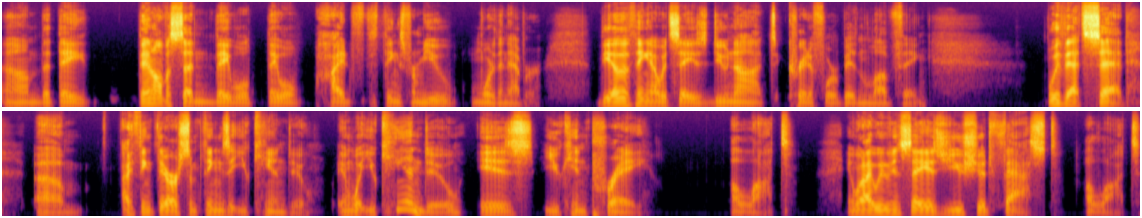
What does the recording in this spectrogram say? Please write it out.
um, that they then all of a sudden they will they will hide things from you more than ever. The other thing I would say is do not create a forbidden love thing. With that said, um, I think there are some things that you can do. And what you can do is you can pray a lot. And what I would even say is you should fast a lot.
